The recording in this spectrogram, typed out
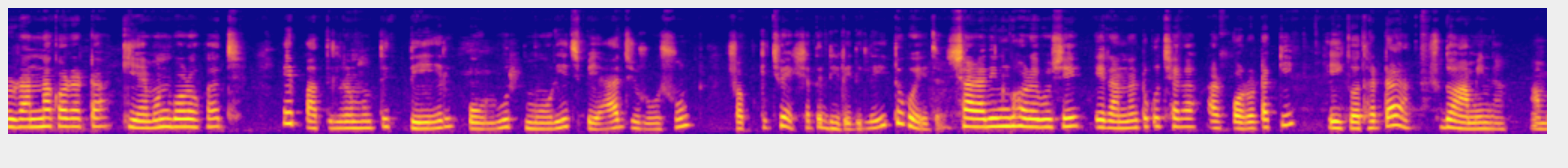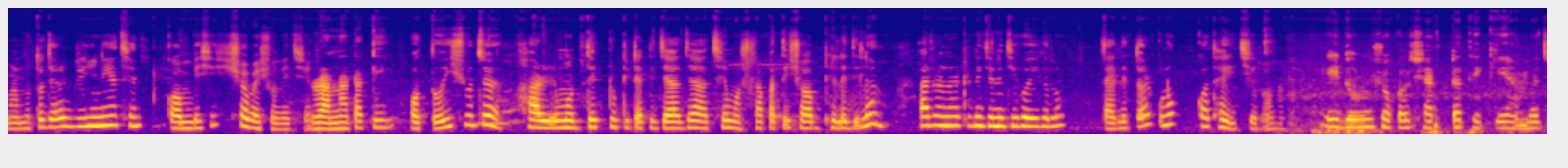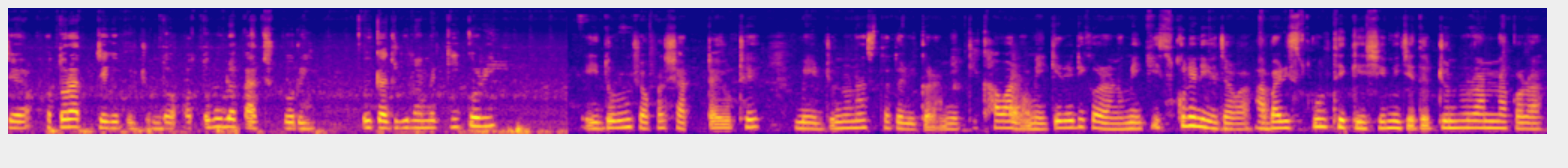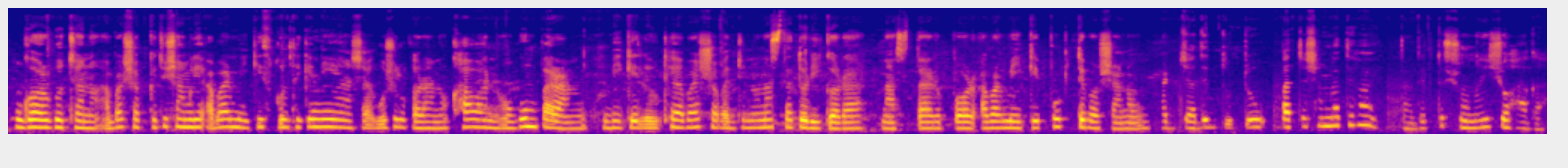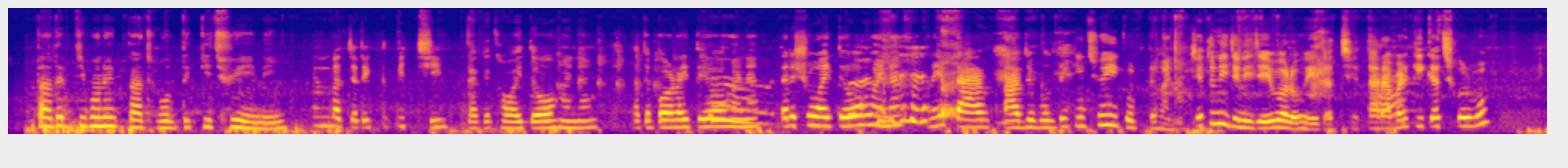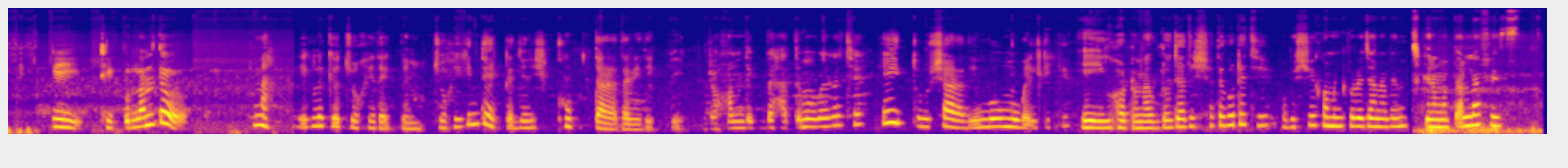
রান্না করাটা কি এমন বড় কাজ? এই পাতিলের মধ্যে তেল, হলুদ, মরিচ, পেঁয়াজ, রসুন সব কিছু একসাথে ঢেলে দিলেই তো হয়ে যায়। সারাদিন ঘরে বসে এই রান্নাটুকু ছাড়া আর পরোটা কি? এই কথাটা শুধু আমি না, আমার মতো যারা গৃহিণী আছেন কম বেশি সবাই শুনেছেন। রান্নাটা কি অতই সোজা? হাঁড়ির মধ্যে টুকিটাকি যা যা আছে, মশলাপাতি সব ঢেলে দিলাম আর রান্নাটা নিজে নিজে হয়ে গেল? তাইলে তো আর কোনো কথাই ছিল না। এই ধরুন সকাল সাতটা থেকে আমরা যে অত রাত জেগে পর্যন্ত অতগুলো কাজ করি, ওই কাজগুলো আমরা কি করি? এই ধরুন সকাল সাতটায় উঠে মেয়ের জন্য নাস্তা তৈরি করা, মেয়েকে খাওয়ানো, মেয়েকে রেডি করানো, মেয়েকে স্কুলে নিয়ে যাওয়া, আবার স্কুল থেকে এসে নিজেদের জন্য রান্না করা, ঘর গোছানো, আবার সব কিছু সামলিয়ে আবার মেয়েকে স্কুল থেকে নিয়ে আসা, গোসল করানো, খাওয়ানো, ঘুম পাড়ানো, বিকেলে উঠে আবার সবার জন্য নাস্তা তৈরি করা, নাস্তার পর আবার মেয়েকে পড়তে বসানো। আর যাদের দুটো বাচ্চা সামলাতে হয়, তাদের তো সোনাই সোহাগা। তাদের জীবনের কাজ বলতে কিছুই নেই। কারণ বাচ্চাটা একটু পিচ্ছি তাকে খাওয়াইতেও হয় না তাকে পড়াইতেও হয় না তাকে শোয়াইতেও হয় না মানে তার কাজ বলতে কিছুই করতে হয় না। সে তো নিজে নিজেই বড় হয়ে যাচ্ছে তার আবার কি কাজ করব? কি ঠিক বললাম তো? না এগুলো কেউ চোখে দেখবে না। চোখে কিন্তু একটা জিনিস খুব তাড়াতাড়ি দেখবে। যখন দেখবে হাতে মোবাইল আছে, এই তো সারাদিন বউ মোবাইল টিপে। এই ঘটনাগুলো যাদের সাথে ঘটেছে, অবশ্যই কমেন্ট করে জানাবেন। আজকের মতো আল্লাহ হাফিজ।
